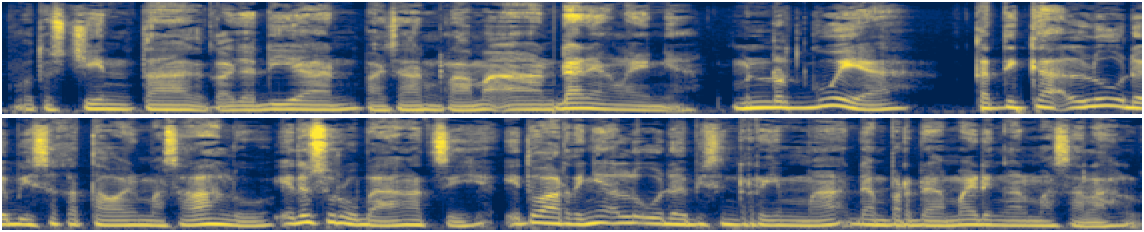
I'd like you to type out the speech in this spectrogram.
putus cinta, cinta, gagal jadian, pacaran kelamaan, dan yang lainnya. Menurut gue ya, ketika lu udah bisa ketawain masalah lu, itu seru banget sih. Itu artinya lu udah bisa nerima dan berdamai dengan masalah lu.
